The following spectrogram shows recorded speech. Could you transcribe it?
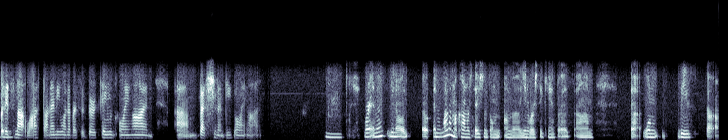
But Mhm. it's not lost on any one of us that there are things going on um, that shouldn't be going on. Mm, right, and that's you know, uh, in a lot of my conversations on on the university campus, um, uh, when these uh,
